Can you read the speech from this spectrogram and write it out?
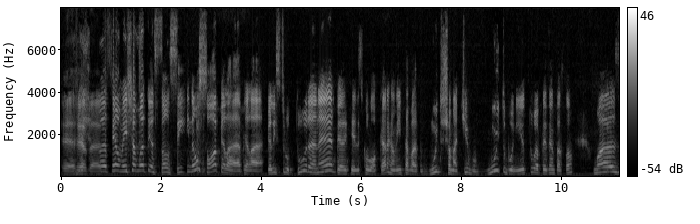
É verdade. Mas realmente chamou atenção, sim, não só pela, pela, pela estrutura, né, que eles colocaram, realmente estava muito chamativo, muito bonito a apresentação, mas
